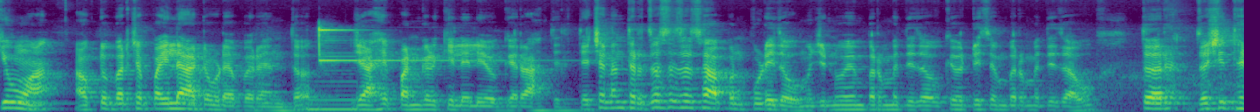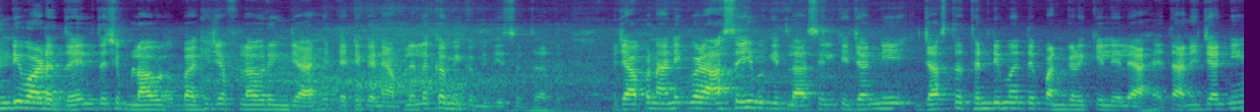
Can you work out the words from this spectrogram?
किंवा ऑक्टोबरच्या पहिल्या आठवड्यापर्यंत जे आहे पानगळ केलेले योग्य राहतील. त्याच्यानंतर जसं जसं आपण पुढे जाऊ म्हणजे नोव्हेंबरमध्ये जाऊ किंवा डिसेंबरमध्ये जाऊ तर जशी थंडी वाढत जाईल तशी ब्लाव बाकीच्या फ्लावरिंग जे आहे त्या ठिकाणी आपल्याला कमी कमी दिसत जाते. म्हणजे आपण अनेक वेळा असंही बघितलं असेल की ज्यांनी जास्त थंडीमध्ये पानगळ केलेले आहेत आणि ज्यांनी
